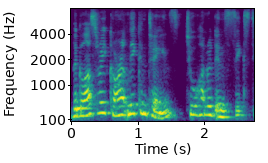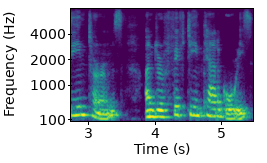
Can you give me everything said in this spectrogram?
The glossary currently contains 216 terms under 15 categories,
